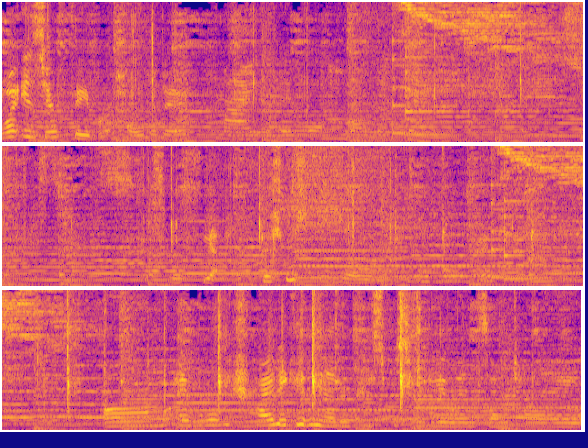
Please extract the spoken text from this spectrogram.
what is your favorite holiday? My favorite holiday is Christmas. Christmas, yeah. Christmas is a holiday. Um, I will try to get another Christmas video in sometime.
